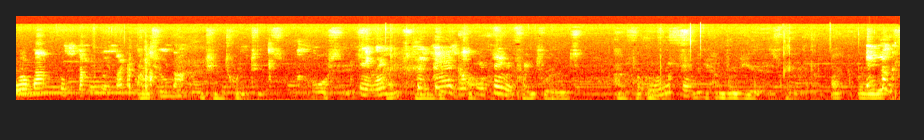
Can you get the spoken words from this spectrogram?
We're back to Blackpool. Like a Until black the 1920s, horses Anyway, so guys, what do you think? French roads, and for over 300 years they were the It looks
